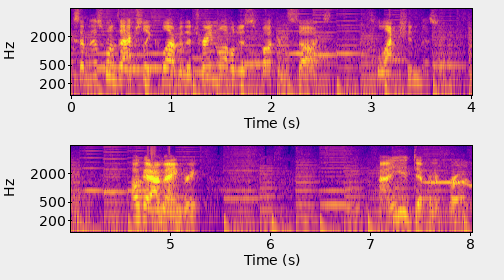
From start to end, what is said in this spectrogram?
Except this one's actually clever. The train level just fucking sucks. Collection missing. Okay, I'm angry. I need a different approach.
